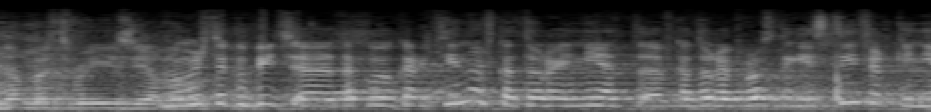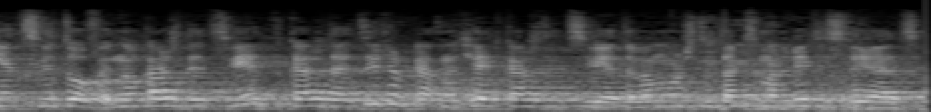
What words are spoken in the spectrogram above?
number three is Вы yellow. можете купить э, такую картину, в которой нет, в которой просто есть циферки, нет цветов, но каждый цвет, каждая циферка означает каждый цвет, и вы можете так смотреть и сверяться.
